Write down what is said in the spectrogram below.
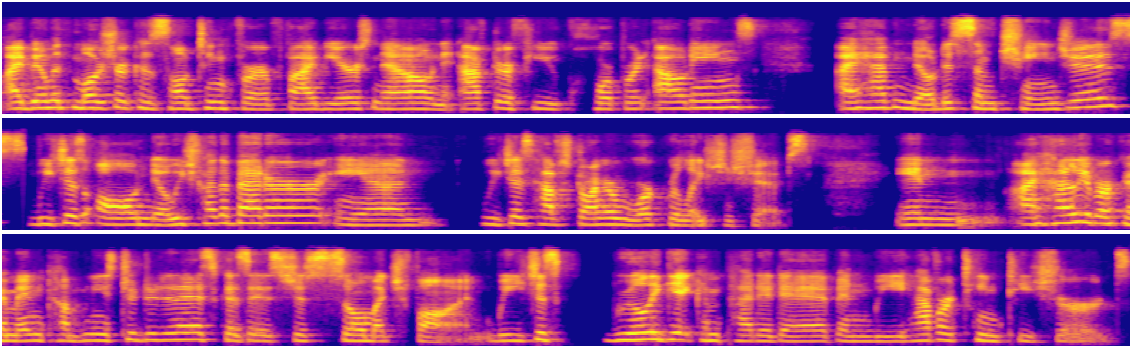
I've been with Moser Consulting for five years now. And after a few corporate outings, I have noticed some changes. We just all know each other better and we just have stronger work relationships. And I highly recommend companies to do this because it's just so much fun. We just really get competitive and we have our team t shirts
